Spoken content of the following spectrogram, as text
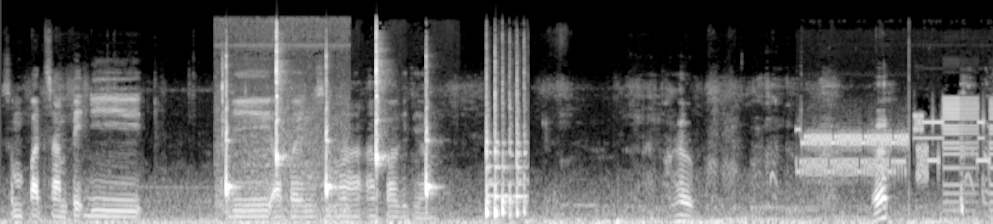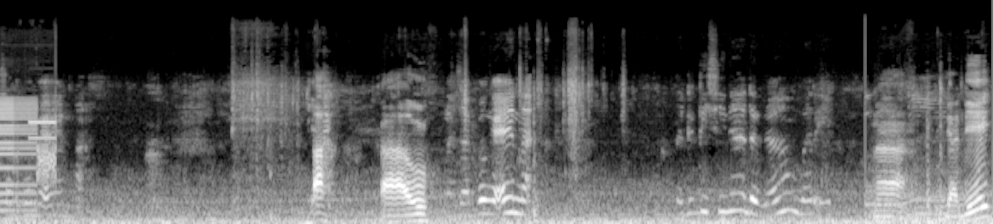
sempat sampai di di apa ini sama apa gitu ya Hah? Enak. ah kau gue nggak enak. Tadi di sini ada gambar itu. Nah, jadi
